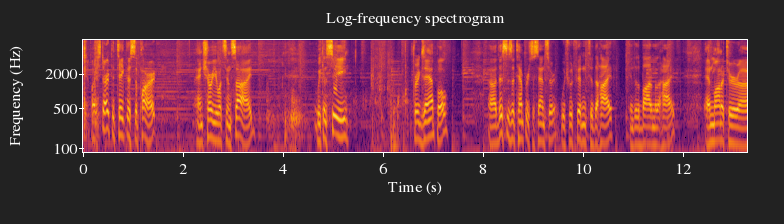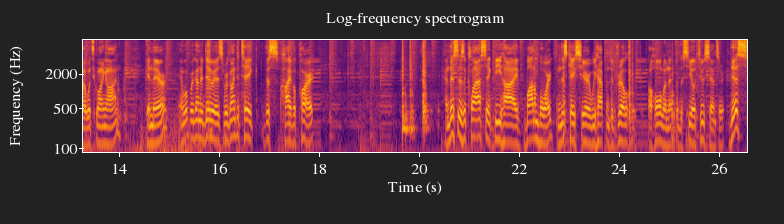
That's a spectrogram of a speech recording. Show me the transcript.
if I start to take this apart and show you what's inside, we can see, for example, uh, this is a temperature sensor which would fit into the hive, into the bottom of the hive, and monitor uh, what's going on in there. And what we're going to do is we're going to take this hive apart. And this is a classic beehive bottom board. In this case here, we happen to drill a hole in it for the CO2 sensor. This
